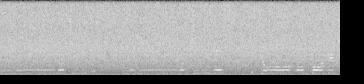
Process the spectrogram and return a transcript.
in the name of Jesus, in the name of Jesus, the yoke of bondage.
